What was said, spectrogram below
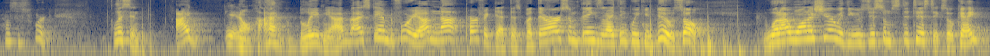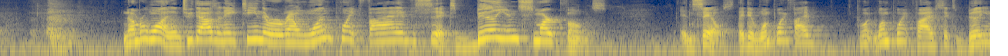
How's this work? Listen, I, you know, I believe me, I, I stand before you. I'm not perfect at this, but there are some things that I think we can do. So, what I want to share with you is just some statistics, okay? Number one, in 2018, there were around 1.56 billion smartphones in sales. They did 1.5 $1.56 billion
